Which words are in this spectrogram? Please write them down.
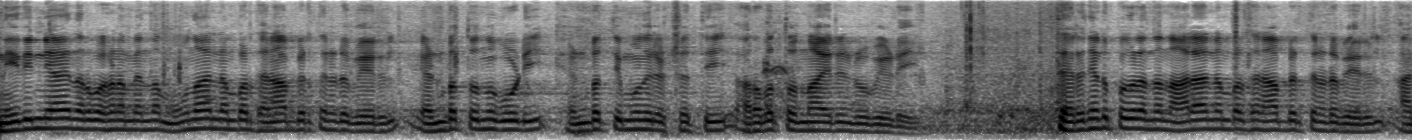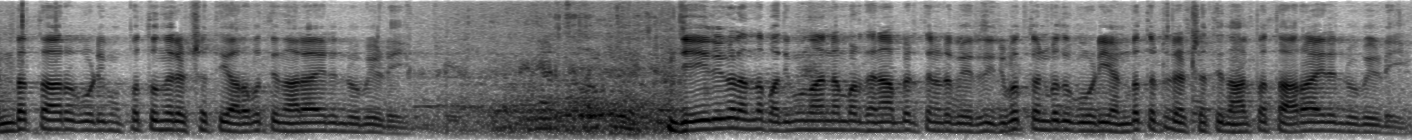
നീതിന്യായ നിർവഹണം എന്ന മൂന്നാം നമ്പർ ധനാഭ്യർത്ഥനയുടെ പേരിൽ എൺപത്തൊന്ന് കോടി എൺപത്തിമൂന്ന് ലക്ഷത്തി അറുപത്തൊന്നായിരം രൂപയുടെയും തെരഞ്ഞെടുപ്പുകൾ എന്ന നാലാം നമ്പർ ധനാഭ്യർത്ഥനയുടെ പേരിൽ അൻപത്താറ് കോടി മുപ്പത്തൊന്ന് ലക്ഷത്തി അറുപത്തി നാലായിരം രൂപയുടെയും ജയിലുകൾ എന്ന പതിമൂന്നാം നമ്പർ ധനാഭ്യർത്ഥനയുടെ പേരിൽ ഇരുപത്തൊൻപത് കോടി എൺപത്തെട്ട് ലക്ഷത്തി നാൽപ്പത്തി ആറായിരം രൂപയുടെയും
